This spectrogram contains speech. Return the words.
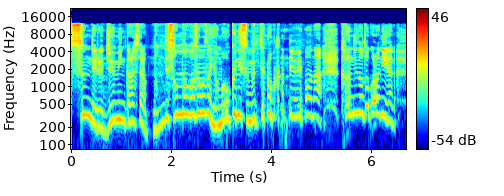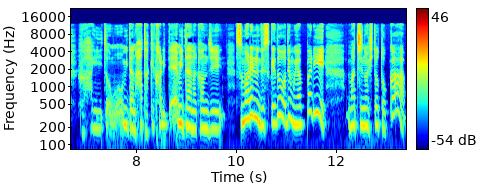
住んでる住民からしたらなんでそんなわざわざ山奥に住むっちゃろうかっていうような感じのところになんか「うわいいと思う」みたいな畑借りてみたいな感じ住まれるんですけどでもやっぱり町の人とか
